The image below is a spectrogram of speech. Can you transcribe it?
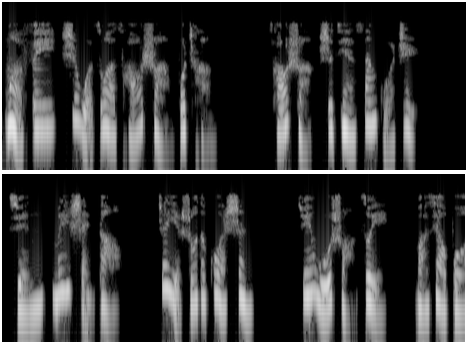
莫非是我做曹爽不成？”曹爽是见《三国志》，荀微审道：“这也说得过甚。君无爽罪，王孝伯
